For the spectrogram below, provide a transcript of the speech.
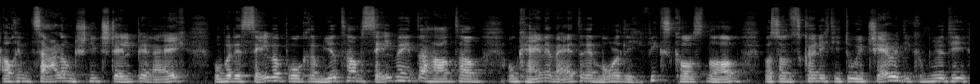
auch im Zahlungsschnittstellenbereich, wo wir das selber programmiert haben, selber in der Hand haben und keine weiteren monatlichen Fixkosten haben, weil sonst könnte ich die Do-It-Charity-Community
